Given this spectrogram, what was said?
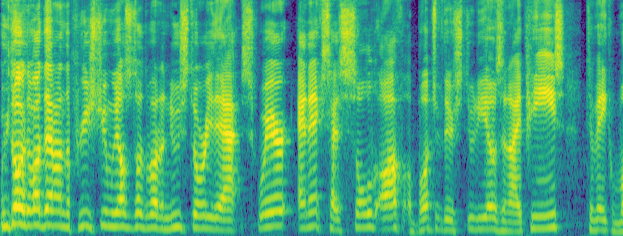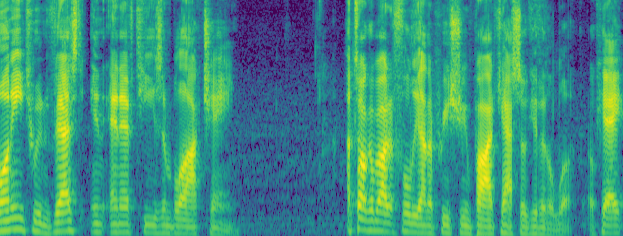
We talked about that on the pre-stream. We also talked about a news story that Square Enix has sold off a bunch of their studios and IPs to make money to invest in NFTs and blockchain. I'll talk about it fully on the pre-stream podcast, so give it a look, okay?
